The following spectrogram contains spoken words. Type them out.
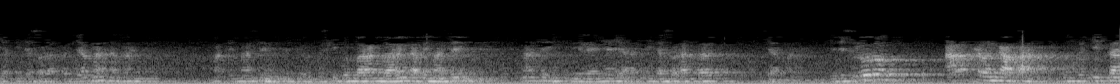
ya tidak salat berjamaah namanya. Masing-masing itu. Meskipun bareng-bareng tapi masing masing nilainya ya tidak salat berjamaah. Jadi seluruh alat kelengkapan untuk kita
